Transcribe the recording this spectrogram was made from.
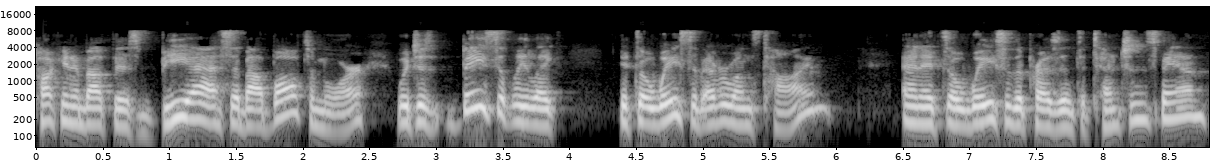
talking about this BS about Baltimore, which is basically like it's a waste of everyone's time and it's a waste of the president's attention span.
